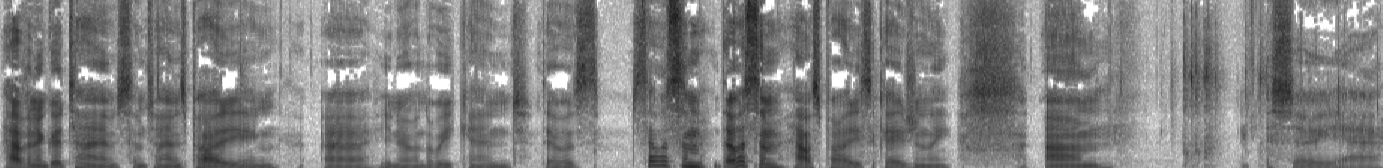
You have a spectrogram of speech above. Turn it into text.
having a good time. Sometimes partying. Uh, you know, on the weekend there was there was some there was some house parties occasionally. Um, so yeah.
